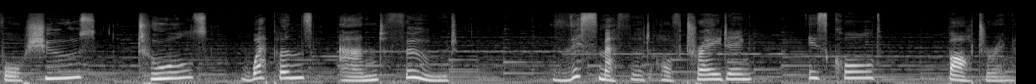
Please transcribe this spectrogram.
for shoes, tools, weapons, and food. This method of trading is called bartering.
